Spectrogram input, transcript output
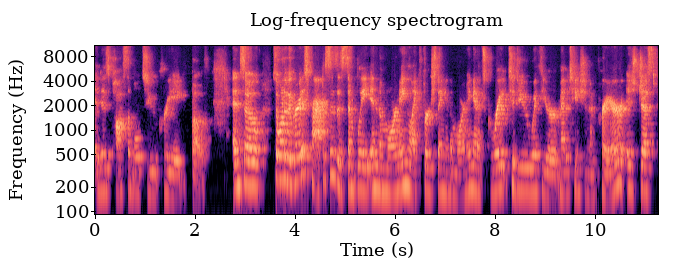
it is possible to create both and so so one of the greatest practices is simply in the morning like first thing in the morning and it's great to do with your meditation and prayer is just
